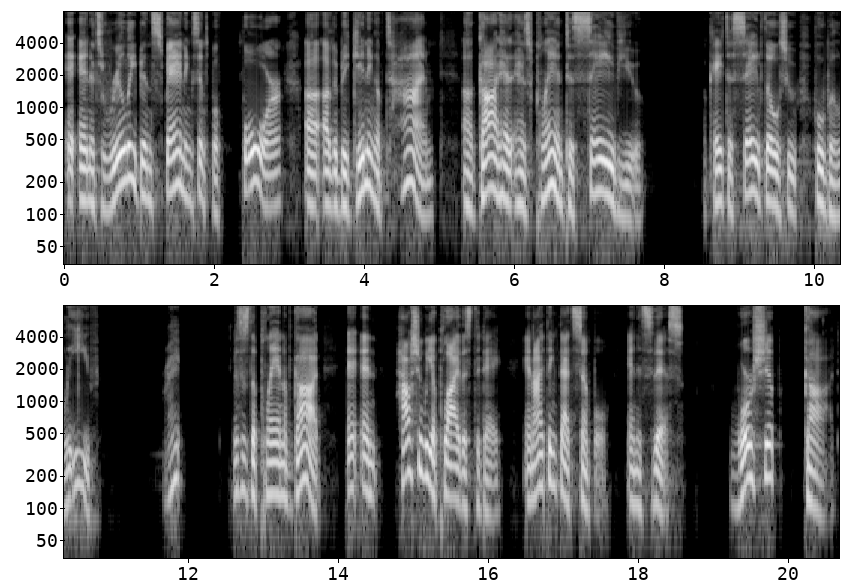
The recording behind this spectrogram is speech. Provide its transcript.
and, and it's really been spanning since before uh, uh, the beginning of time. Uh, God has, has planned to save you, okay, to save those who who believe, right? This is the plan of God, and, and how should we apply this today? And I think that's simple, and it's this Worship God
